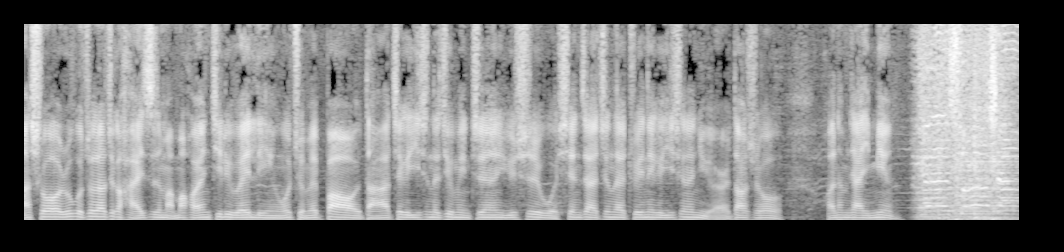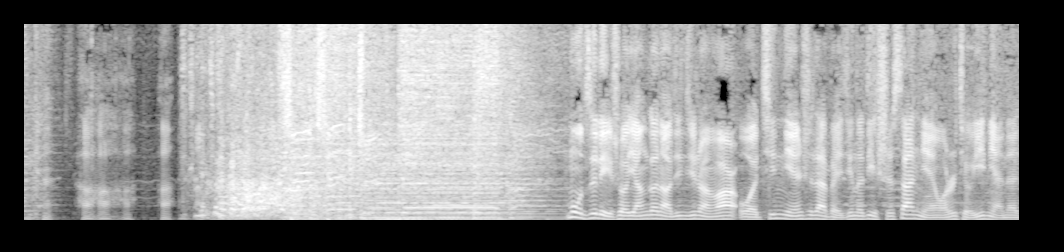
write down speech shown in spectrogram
妈说，如果做到这个孩子，妈妈怀孕几率为零。我准备报答这个医生的救命之恩，于是我现在正在追那个医生的女儿，到时候还他们家一命。哈哈哈哈！木子李说：“杨哥脑筋急转弯，我今年是在北京的第十三年，我是九一年的，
